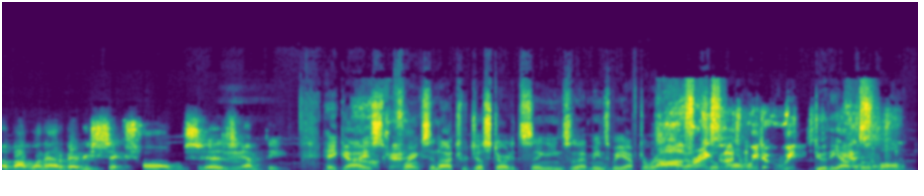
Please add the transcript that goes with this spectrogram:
about one out of every six homes is mm. empty. Hey guys, oh, okay. Frank Sinatra just started singing, so that means we have to wrap ah, it up. Frank so Sinatra, Paul, we do, we do the outro, some, Paul.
